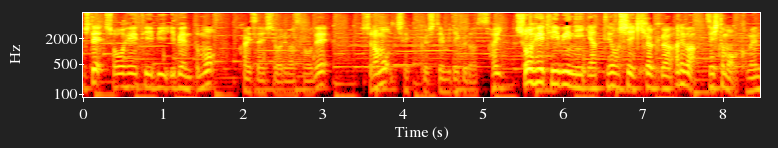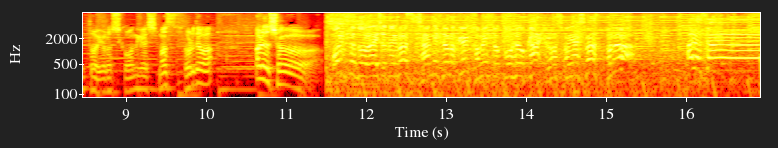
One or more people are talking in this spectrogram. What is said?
そして、翔平 TV イベントも開催しておりますので、こちらもチェックしてみてください。翔平 TV にやってほしい企画があれば、ぜひともコメントよろしくお願いします。それでは、ありがとうございました。本日の動画は以上になりますチャンネル登録コメント高評価よろしくお願いしますそれではありがとうございました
